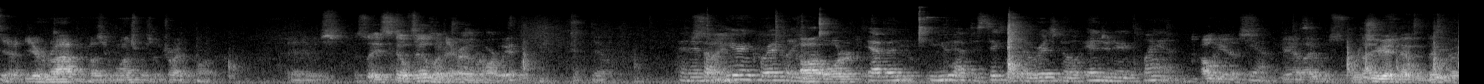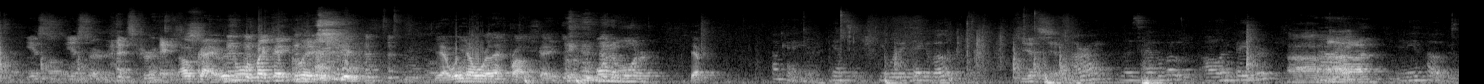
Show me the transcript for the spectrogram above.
Yeah, you're right, because it once was a trailer park, and it was. It's- It still feels like a trailer park. Yeah. And if I'm hearing correctly, Call to order. Evan, you have to stick with the original engineering plan. Oh, yes. Yeah. Yeah, that was. Which you had nothing to do with. Yes, yes, sir, that's correct. Okay, we just want to make that clear. Yeah, we know where that problem came from. Point of order. Yep. Okay, yes, sir. You want to take a vote? Yes. Sir. All right, let's have a vote. All in favor? Uh, Any opposed?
